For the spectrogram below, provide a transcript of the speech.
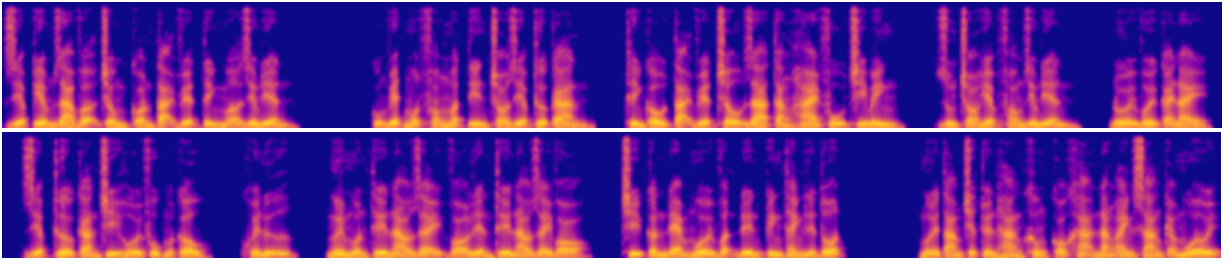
diệp kiêm gia vợ chồng còn tại việt tỉnh mở diêm điển cũng viết một phong mật tín cho diệp thừa cản thỉnh cầu tại việt châu gia tăng hai phụ chi binh, dùng cho hiệp phòng diêm điển đối với cái này, diệp thừa cản chỉ hồi phục một câu khuyên nữ, ngươi muốn thế nào dày vò liền thế nào dày vò, chỉ cần đem muối vận đến kinh thành liền tốt. Mười tám chiếc thuyền hàng không có khả năng ánh sáng kéo muối,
